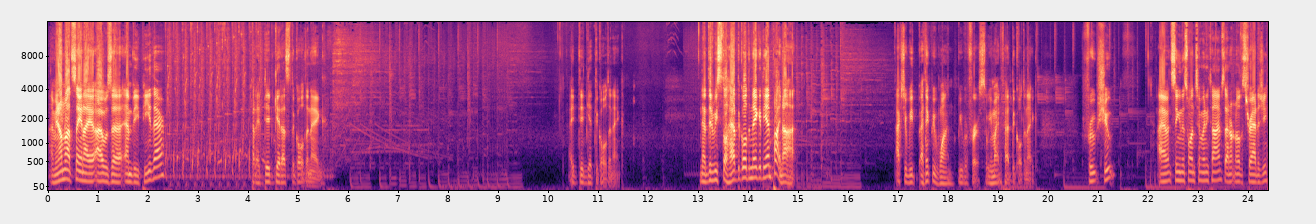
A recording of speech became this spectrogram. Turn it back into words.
I mean, I'm not saying I, I was a MVP there, but I did get us the golden egg. I did get the golden egg. Now, did we still have the golden egg at the end? Probably not. Actually, we I think we won. We were first, so we might have had the golden egg. Fruit Chute. I haven't seen this one too many times. I don't know the strategy.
